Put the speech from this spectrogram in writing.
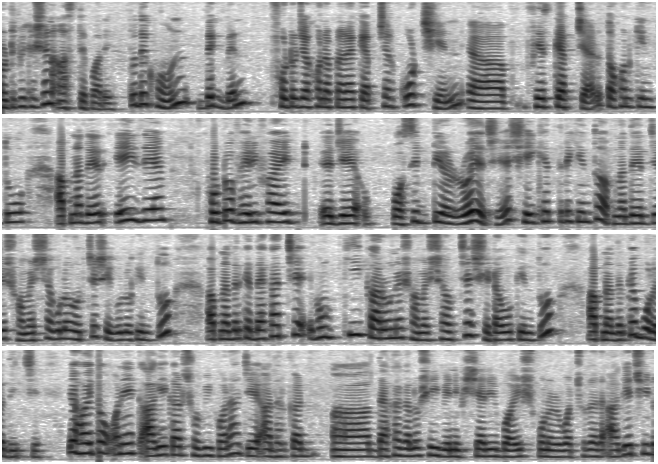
নোটিফিকেশান আসতে পারে। তো দেখুন, দেখবেন ফটো যখন আপনারা ক্যাপচার করছেন ফেস ক্যাপচার তখন কিন্তু আপনাদের এই যে ফটো ভেরিফাইড যে প্রসিডিওর রয়েছে, সেই ক্ষেত্রে কিন্তু আপনাদের যে সমস্যাগুলো হচ্ছে, সেগুলো কিন্তু আপনাদেরকে দেখাচ্ছে এবং কি কারণে সমস্যা হচ্ছে, সেটাও কিন্তু আপনাদেরকে বলে দিচ্ছে। যে হয়তো অনেক আগেকার ছবি করা, যে আধার কার্ড দেখা গেল সেই বেনিফিশিয়ারির বয়স পনেরো বছরের আগে ছিল।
